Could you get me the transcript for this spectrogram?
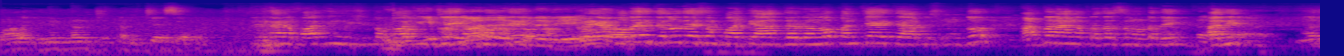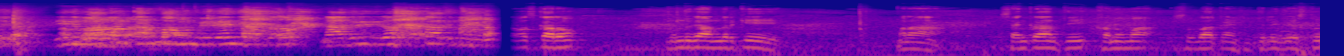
వాళ్ళకి ఎనిమిది నెలలు చిట్టాలు ఇచ్చేసారు ఉదయం తెలుగుదేశం పార్టీ ఆధ్వర్యంలో పంచాయతీ ఆఫీస్ ముందు అర్ధనాంగ ప్రదర్శన ఉంటది. అది ఇది మాత్రం కన్ఫామ్. మీరేం చేస్తారో నాకు తెలియదు. నమస్కారం. ముందుగా అందరికీ మన సంక్రాంతి కనుమ శుభాకాంక్షలు తెలియజేస్తూ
